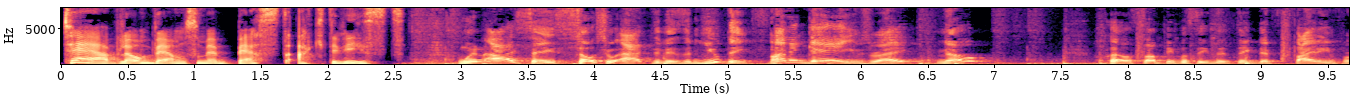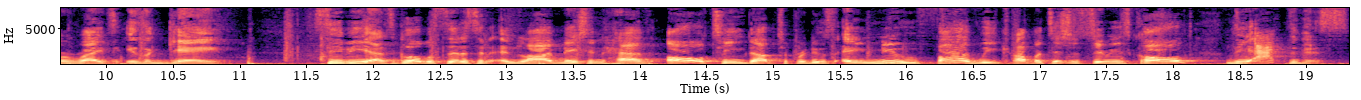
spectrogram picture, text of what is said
tävla om vem som är bäst aktivist. When I say social activism, you think fun and games, right? No? Well, some people seem to think that fighting for rights is a game. CBS, Global Citizen, and Live Nation have all teamed up to produce a new five week competition series called The Activists.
